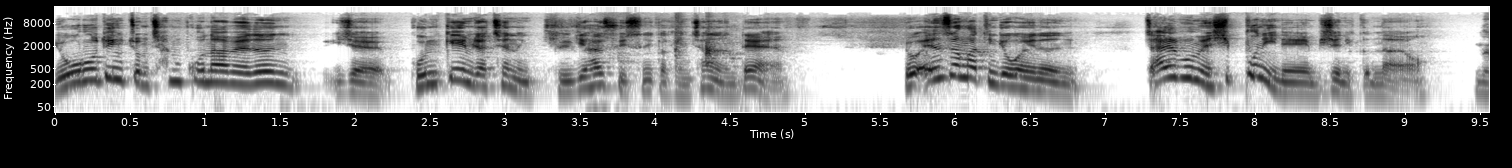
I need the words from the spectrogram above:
요 로딩 좀 참고 나면은 이제 본 게임 자체는 길게 할 수 있으니까 괜찮은데 요 앤성 같은 경우에는 짧으면 10분 이내에 미션이 끝나요. 네.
